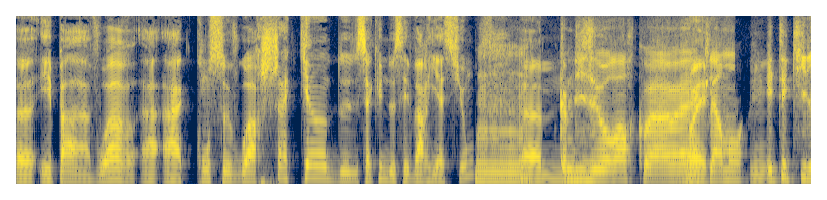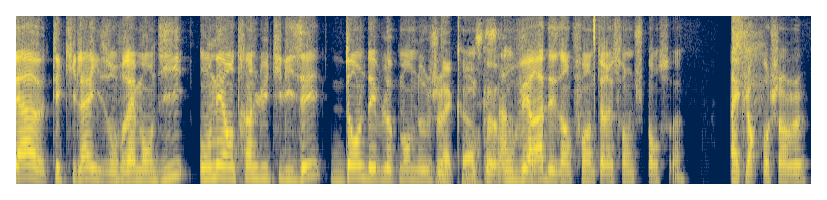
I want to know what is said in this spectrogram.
euh, et pas avoir à, concevoir chacun de chacune de ces variations. Mmh. Comme disait Aurore, quoi clairement. Mm. Et Tequila, euh, Tequila, ils ont vraiment dit, on est en train de l'utiliser dans le développement de nos jeux. Donc, euh, on verra des infos intéressantes, je pense, avec leur prochain jeu.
